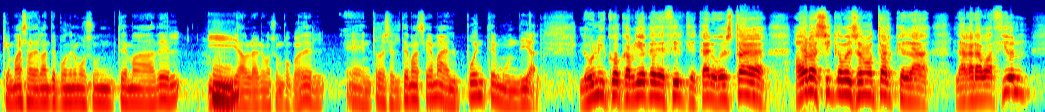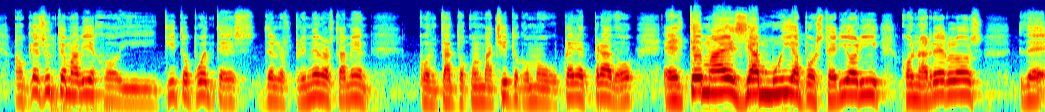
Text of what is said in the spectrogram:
que más adelante pondremos un tema de él y hablaremos un poco de él. Eh, Entonces el tema se llama El Puente Mundial. Lo único que habría que decir que, claro, esta, ahora sí que vais a notar que la, la grabación, aunque es un tema viejo y Tito Puente es de los primeros también, con tanto con Machito como Pérez Prado, el tema es ya muy a posteriori, con arreglos de,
